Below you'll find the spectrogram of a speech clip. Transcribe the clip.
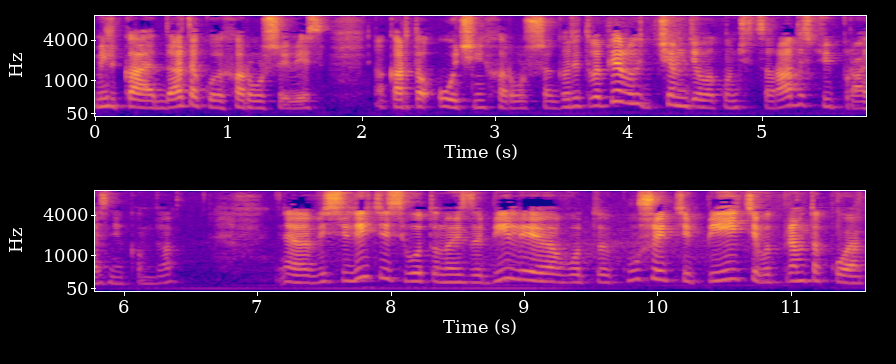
мелькает, да, такой хороший весь. Карта очень хорошая. Говорит, во-первых, чем дело кончится? Радостью и праздником, да. Э, веселитесь, вот оно изобилие, вот кушайте, пейте, вот прям такое.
